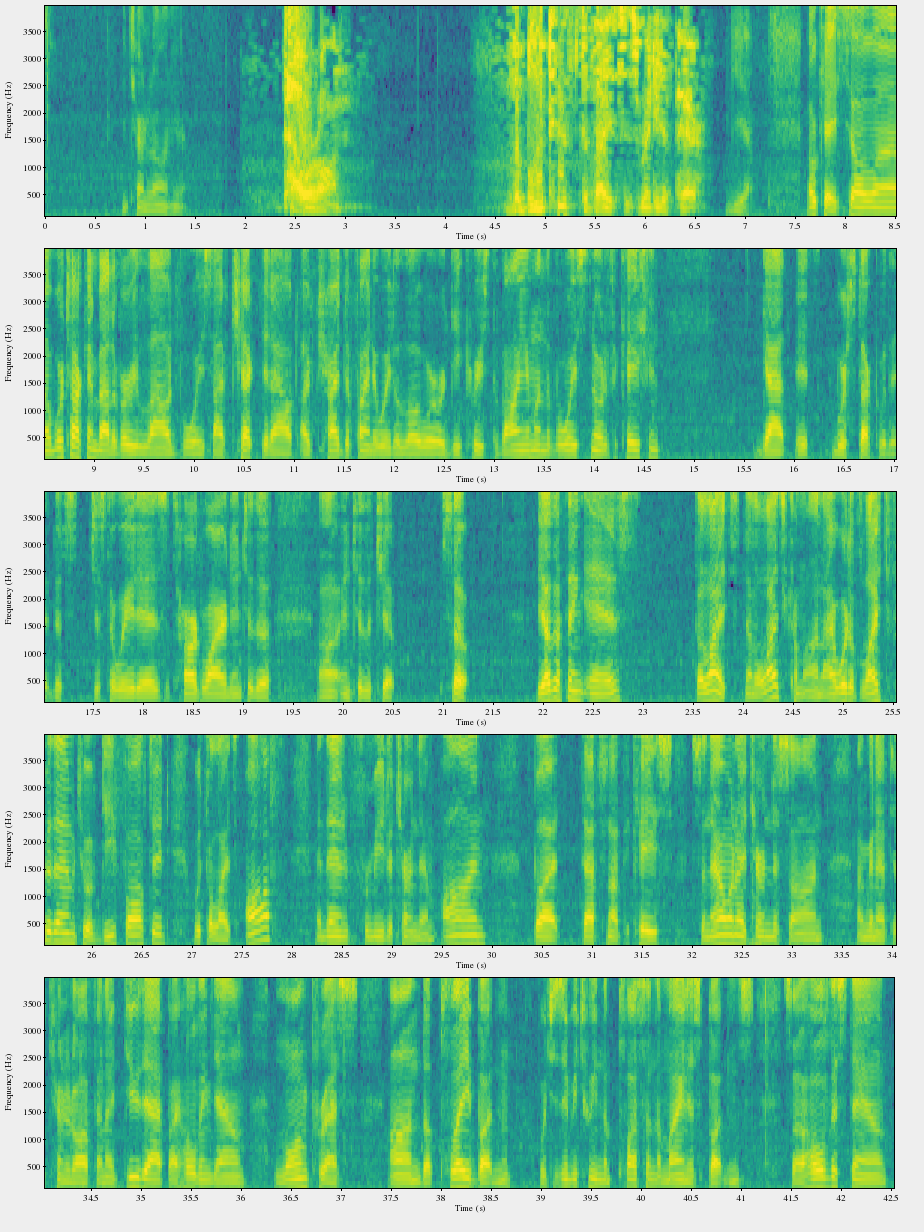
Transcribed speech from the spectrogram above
You turn it on here. Power on. The Bluetooth device is ready to pair. Yeah. Okay, so uh, we're talking about a very loud voice. I've checked it out. I've tried to find a way to lower or decrease the volume on the voice notification. Got it. We're stuck with it. It's just the way it is. It's hardwired into the uh, into the chip. So the other thing is the lights. Now the lights come on. I would have liked for them to have defaulted with the lights off and then for me to turn them on, but that's not the case. So now when I turn this on, I'm going to have to turn it off and I do that by holding down long press on the play button which is in between the plus and the minus buttons. So I hold this down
